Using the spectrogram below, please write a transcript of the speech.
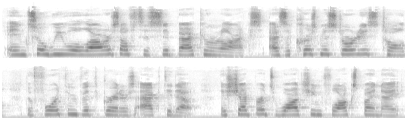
and so we will allow ourselves to sit back and relax. As the Christmas story is told, the fourth and fifth graders acted out. The shepherds watching flocks by night,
